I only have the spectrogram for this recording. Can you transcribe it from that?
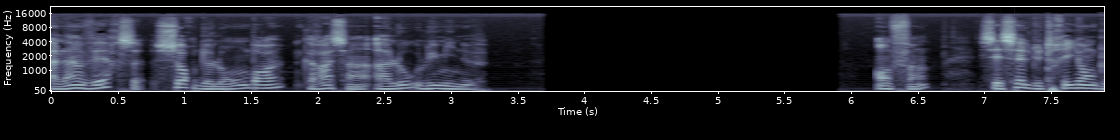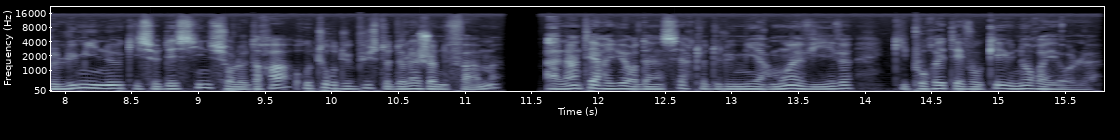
à l'inverse, sort de l'ombre grâce à un halo lumineux. Enfin, c'est celle du triangle lumineux qui se dessine sur le drap autour du buste de la jeune femme, à l'intérieur d'un cercle de lumière moins vive qui pourrait évoquer une auréole.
